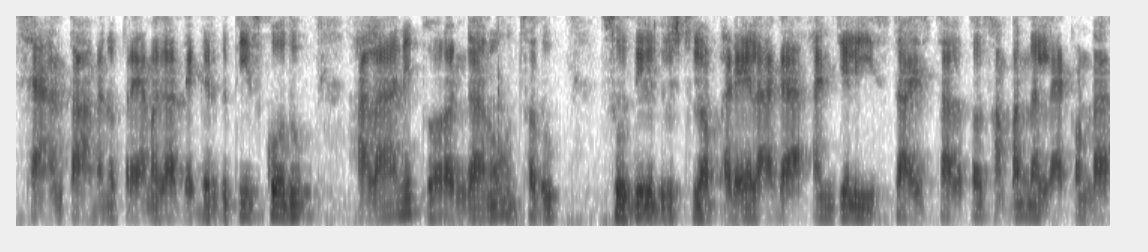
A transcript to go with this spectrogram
శాంత ఆమెను ప్రేమగా దగ్గరకు తీసుకోదు. అలా అని దూరంగానూ ఉంచదు. సుధీర్ దృష్టిలో పడేలాగా అంజలి ఇష్ట ఇష్టాలతో సంబంధం లేకుండా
